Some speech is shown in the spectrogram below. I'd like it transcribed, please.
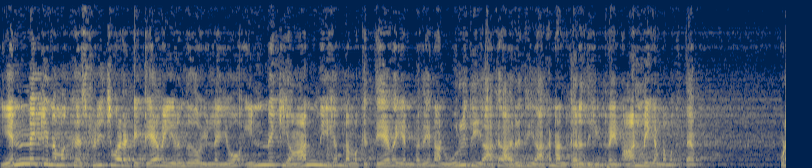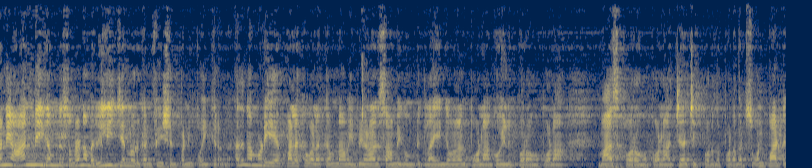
என்னைக்கு நமக்கு ஸ்பிரிச்சுவாலிட்டி தேவை இருந்ததோ இல்லையோ இன்னைக்கு ஆன்மீகம் நமக்கு தேவை என்பதை நான் உறுதியாக அறுதியாக நான் கருதுகின்றேன். ஆன்மீகம் நமக்கு தேவை. உடனே ஆன்மீகம்னு சொன்னால் நம்ம ரிலீஜன் ஒரு கன்ஃபியூஷன் பண்ணி போய்க்கிறோங்க. அது நம்முடைய பழக்க வழக்கம். நாம் எப்படி வேணாலும் சாமி கும்பிட்டுக்கலாம் எங்கே வேணாலும் போகலாம் கோயிலுக்கு போகிறவங்க போகலாம் மாஸ்க் போகிறவங்க போகலாம் சர்ச்சுக்கு போகிறது போகலாம் that's one part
